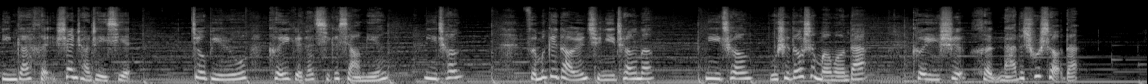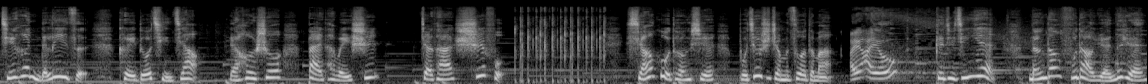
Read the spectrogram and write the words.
应该很擅长这些，就比如可以给她起个小名、昵称。怎么给导员取昵称呢？昵称不是都是萌萌哒，可以是很拿得出手的。结合你的例子，可以多请教，然后说拜他为师，叫他师傅。小谷同学不就是这么做的吗？哎呦哎呦！根据经验，能当辅导员的人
